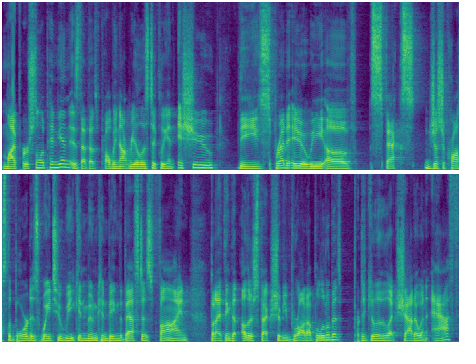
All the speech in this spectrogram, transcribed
My personal opinion is that that's probably not realistically an issue. The spread AoE of specs just across the board is way too weak, and Moonkin being the best is fine. But I think that other specs should be brought up a little bit, particularly like Shadow and Af.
